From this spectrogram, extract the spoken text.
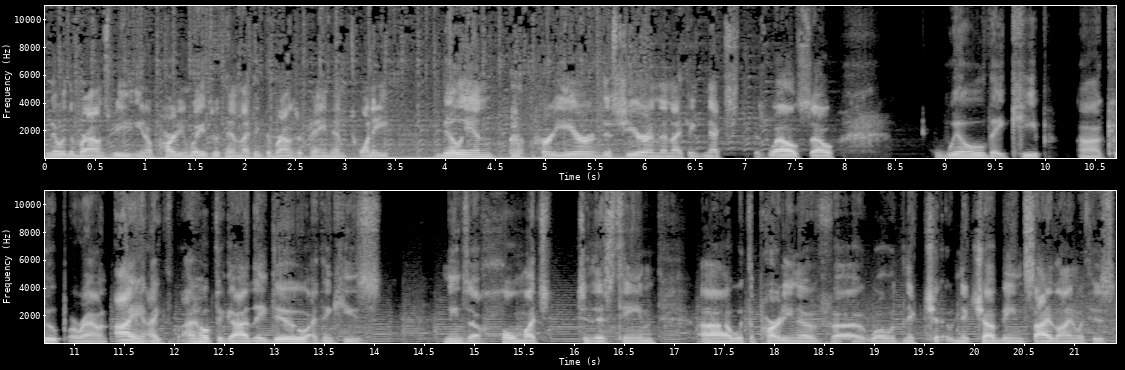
you know, would the Browns be, you know, parting ways with him? I think the Browns are paying him 20 million per year this year, and then I think next as well. So, will they keep uh, Coop around? I, I I hope to God they do. I think he's means a whole much to this team. Uh, with the parting of uh, well, with Nick Ch- Nick Chubb being sidelined with his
